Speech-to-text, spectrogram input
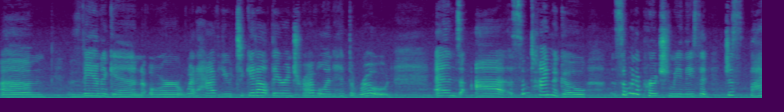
um, Vanagon or what have you to get out there and travel and hit the road. And uh, some time ago, someone approached me and they said, just buy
